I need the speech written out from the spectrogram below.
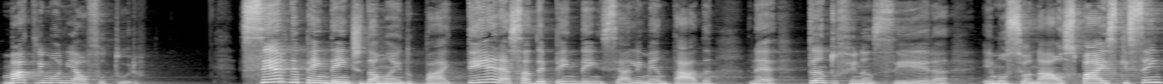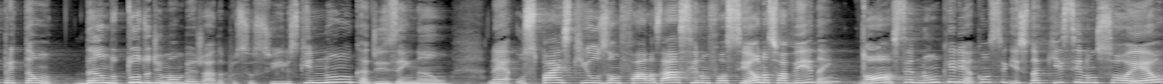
matrimonial futuro. Ser dependente da mãe e do pai, ter essa dependência alimentada, né, tanto financeira, emocional, os pais que sempre estão dando tudo de mão beijada para os seus filhos, que nunca dizem não, né? Os pais que usam falas: "Ah, se não fosse eu na sua vida, hein? Oh, você nunca iria conseguir. Isso daqui, se não sou eu,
